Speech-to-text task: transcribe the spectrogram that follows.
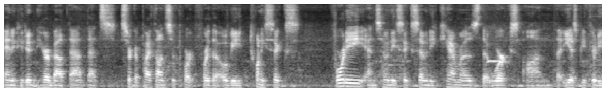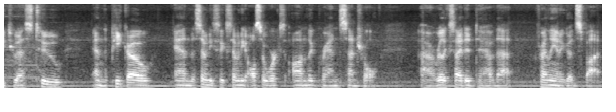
And if you didn't hear about that, that's CircuitPython support for the OV2640 and 7670 cameras that works on the ESP32S2 and the Pico, and the 7670 also works on the Grand Central. Uh, really excited to have that finally in a good spot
